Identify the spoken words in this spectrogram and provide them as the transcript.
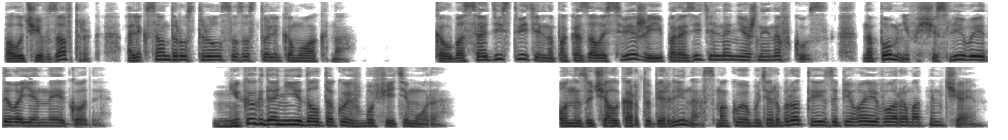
Получив завтрак, Александр устроился за столиком у окна. Колбаса действительно показалась свежей и поразительно нежной на вкус, напомнив счастливые довоенные годы. Никогда не едал такой в буфете Мура. Он изучал карту Берлина, смакуя бутерброд и запивая его ароматным чаем.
